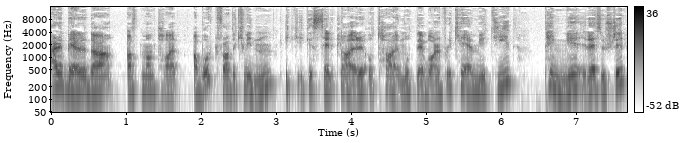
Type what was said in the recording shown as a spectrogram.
er det bedre da at man tar abort for at kvinnen ikke, ikke selv klarer å ta imot det barnet? For det krever mye tid, penger, ressurser.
